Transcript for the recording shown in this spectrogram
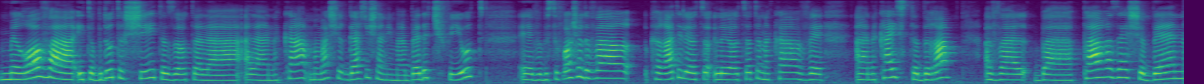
מרוב ההתאבדות השיעית הזאת על, ה, על ההנקה, ממש הרגשתי שאני מאבדת שפיות, אה, ובסופו של דבר קראתי ליוצא, ליועצות הנקה, וההנקה הסתדרה, אבל בפער הזה שבין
